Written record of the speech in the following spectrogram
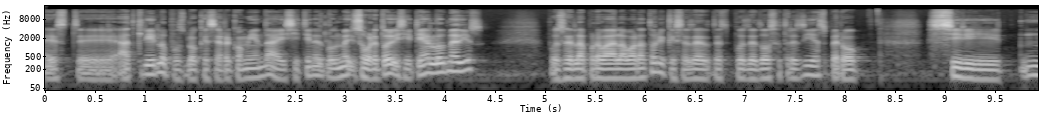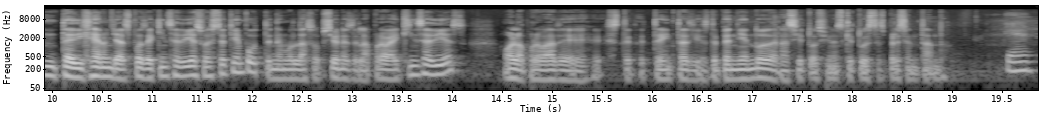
este, adquirirlo, pues lo que se recomienda, y si tienes los medios, sobre todo y si tienes los medios, pues es la prueba de laboratorio que se hace después de 12 a 3 días, pero si te dijeron ya después de 15 días o este tiempo, tenemos las opciones de la prueba de 15 días o la prueba de, este, de 30 días, dependiendo de las situaciones que tú estés presentando. Bien.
